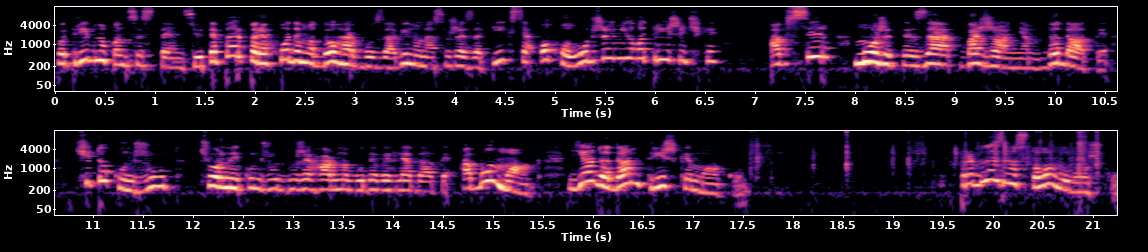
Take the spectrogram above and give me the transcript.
потрібну консистенцію. Тепер переходимо до гарбуза. Він у нас вже запікся, охолоджуємо його трішечки. А в сир можете за бажанням додати чи то кунжут, чорний кунжут дуже гарно буде виглядати, або мак. Я додам трішки маку. Приблизно столову ложку.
